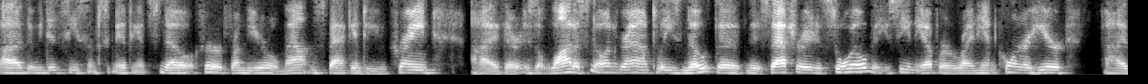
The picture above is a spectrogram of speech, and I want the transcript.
uh, we did see some significant snow occur from the Ural Mountains back into Ukraine. Uh, there is a lot of snow on the ground. Please note the, the saturated soil that you see in the upper right-hand corner here. The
